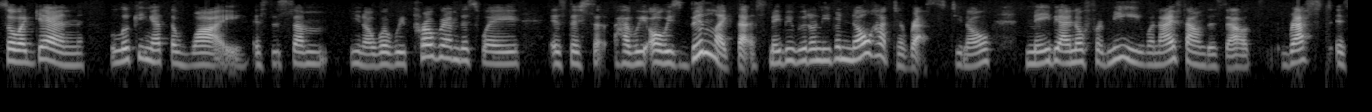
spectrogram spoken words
So again, looking at the why, is this some, you know, were we programmed this way? Is this, have we always been like this? Maybe we don't even know how to rest, you know? Maybe I know for me, when I found this out, rest is,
